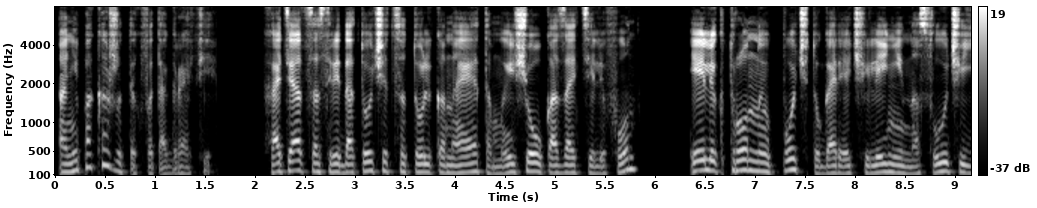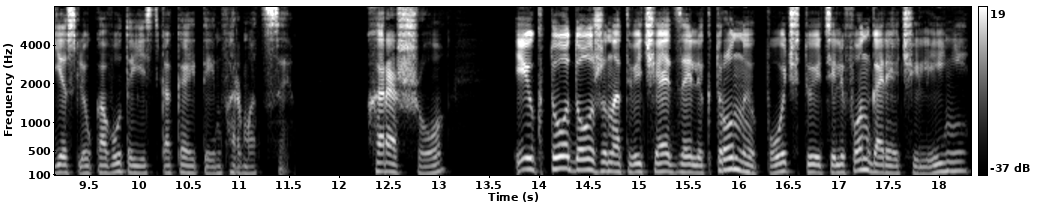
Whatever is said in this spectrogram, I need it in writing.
Они покажут их фотографии. Хотят сосредоточиться только на этом и еще указать телефон и электронную почту горячей линии на случай, если у кого-то есть какая-то информация. Хорошо. И кто должен отвечать за электронную почту и телефон горячей линии,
